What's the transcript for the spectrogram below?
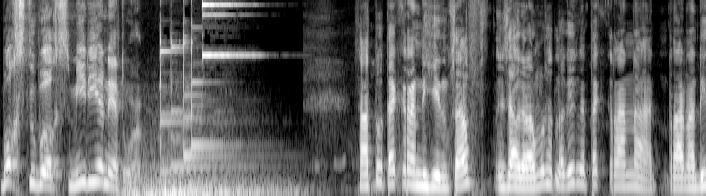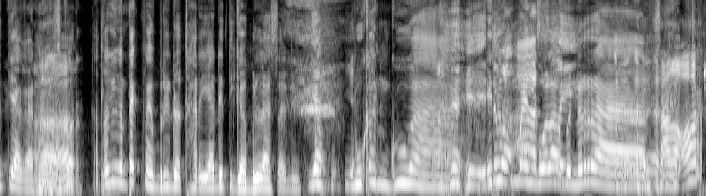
Box to Box Media Network. Satu tag Randy himself Instagram lu satu lagi ngetek Rana Rana Ditya kan underscore. Satu lagi ngetek Febri.haryadi 13 tadi. Ya, bukan gua. itu pemain bola beneran. salah orang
